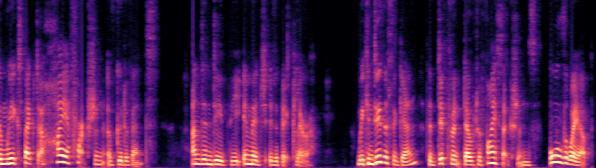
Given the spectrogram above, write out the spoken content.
then we expect a higher fraction of good events. And indeed, the image is a bit clearer. We can do this again for different delta phi sections, all the way up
